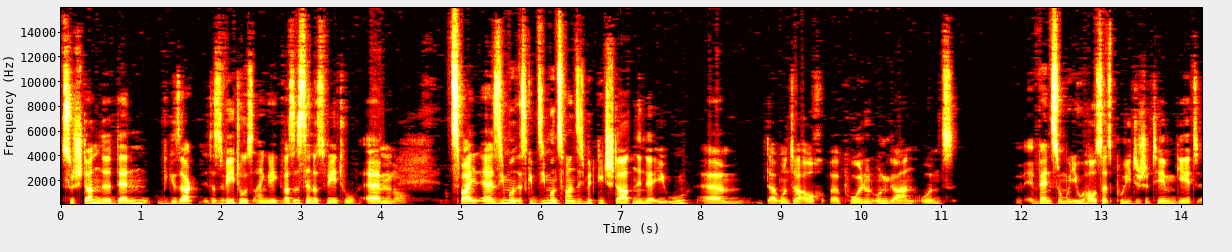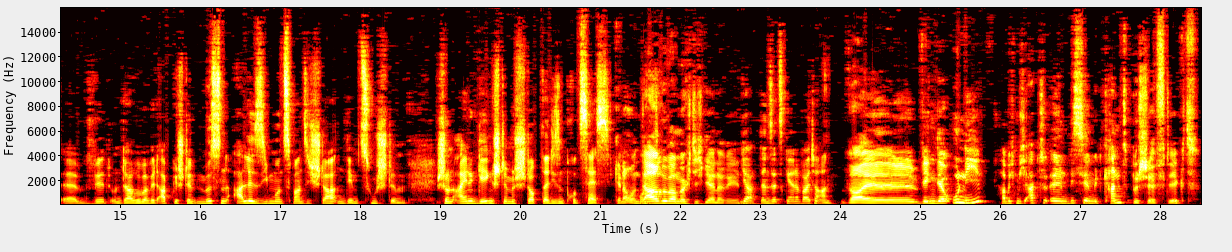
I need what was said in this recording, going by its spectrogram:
zustande, denn, wie gesagt, das Veto ist eingelegt. Was ist denn das Veto? Ähm, genau. Zwei, äh, Simon, es gibt 27 Mitgliedstaaten in der EU, ähm, darunter auch äh, Polen und Ungarn und wenn es um EU-haushaltspolitische Themen geht, äh, wird und darüber wird abgestimmt, müssen alle 27 Staaten dem zustimmen. Schon eine Gegenstimme stoppt da diesen Prozess. Genau, und, und darüber möchte ich gerne reden. Ja, dann setz gerne weiter an. Weil wegen der Uni habe ich mich aktuell ein bisschen mit Kant beschäftigt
